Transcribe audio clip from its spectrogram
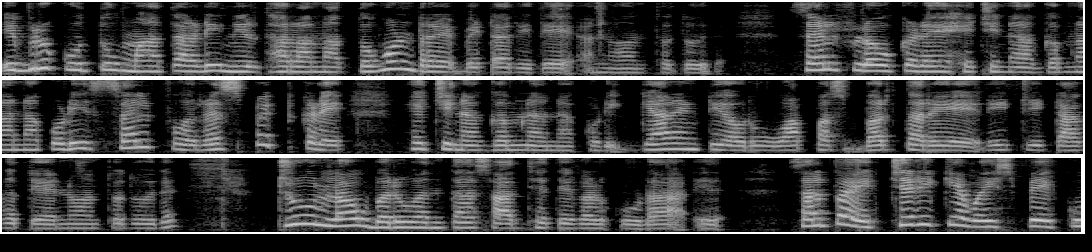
ಇಬ್ರು ಕೂತು ಮಾತಾಡಿ ನಿರ್ಧಾರನ ತಗೊಂಡ್ರೆ ಬೆಟರ್ ಇದೆ ಅನ್ನುವಂಥದ್ದು ಇದೆ. ಸೆಲ್ಫ್ ಲವ್ ಕಡೆ ಹೆಚ್ಚಿನ ಗಮನನ ಕೊಡಿ. ಸೆಲ್ಫ್ ರೆಸ್ಪೆಕ್ಟ್ ಕಡೆ ಹೆಚ್ಚಿನ ಗಮನನ ಕೊಡಿ. ಗ್ಯಾರಂಟಿ ಅವರು ವಾಪಸ್ ಬರ್ತಾರೆ ರೀಟ್ರೀಟ್ ಆಗುತ್ತೆ ಅನ್ನುವಂಥದ್ದು ಇದೆ. ಟ್ರೂ ಲವ್ ಬರುವಂಥ ಸಾಧ್ಯತೆಗಳು ಕೂಡ ಇದೆ. ಸ್ವಲ್ಪ ಎಚ್ಚರಿಕೆ ವಹಿಸ್ಬೇಕು,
